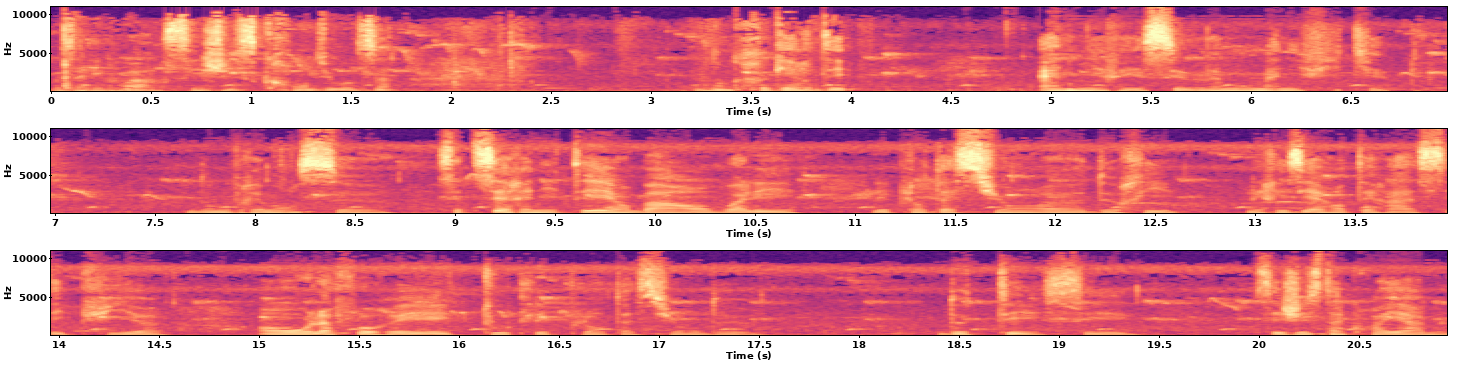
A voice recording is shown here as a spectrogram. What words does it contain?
Vous allez voir, c'est juste grandiose. Donc regardez, admirez, c'est vraiment magnifique. Donc vraiment cette sérénité. En bas, on voit les, les plantations euh, de riz les rizières en terrasse et puis euh, en haut la forêt et toutes les plantations de, thé. C'est juste incroyable.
